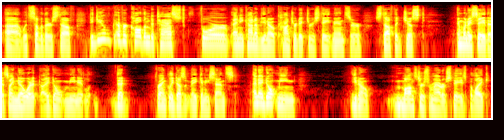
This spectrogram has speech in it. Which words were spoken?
uh, with some of their stuff. Did you ever call them to task for any kind of, you know, contradictory statements or stuff that just, and when I say this, I know what it, I don't mean it, that frankly doesn't make any sense. And I don't mean, you know, monsters from outer space, but like,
